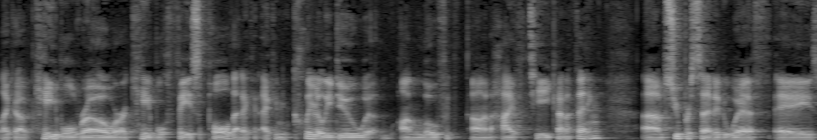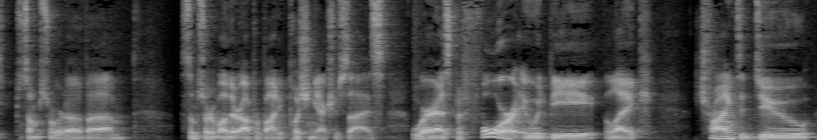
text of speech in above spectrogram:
like a cable row or a cable face pull that I can, I can clearly do on low on high fatigue kind of thing, um, supersetted with a some sort of um, some sort of other upper body pushing exercise. Whereas before it would be like trying to do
